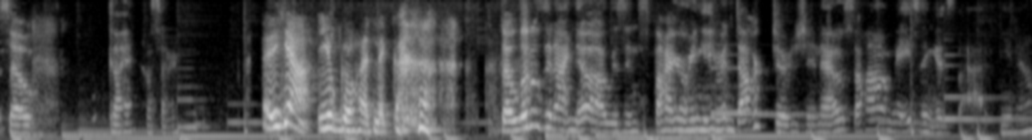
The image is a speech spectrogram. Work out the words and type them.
So go ahead. I'm sorry. uh, yeah. You go ahead. Like So little did I know I was inspiring even doctors, you know? So how amazing is that, you know?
